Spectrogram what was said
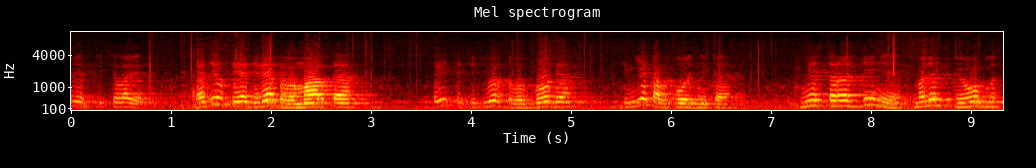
советский человек. Родился я 9 марта 1934 года в семье колхозника. Место рождения – Смоленская область,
